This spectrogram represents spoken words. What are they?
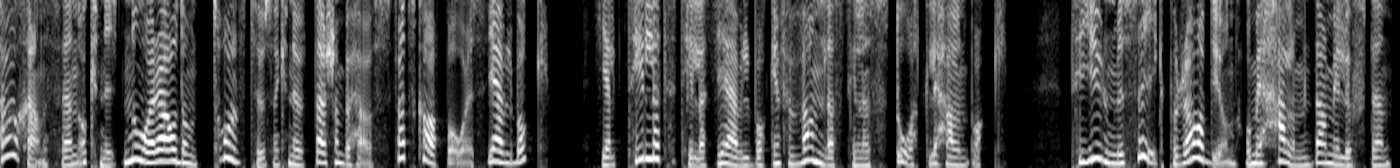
Ta chansen och knyt några av de 12 000 knutar som behövs för att skapa årets Gävlebock. Hjälp till att se till att Gävlebocken förvandlas till en ståtlig halmbock. Till julmusik på radion och med halmdamm i luften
